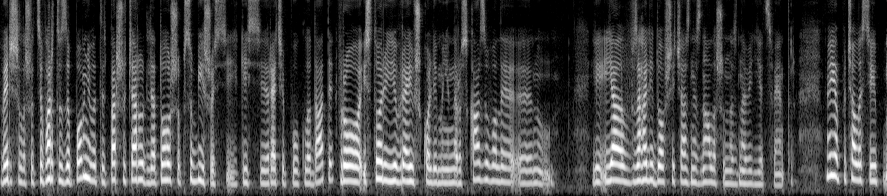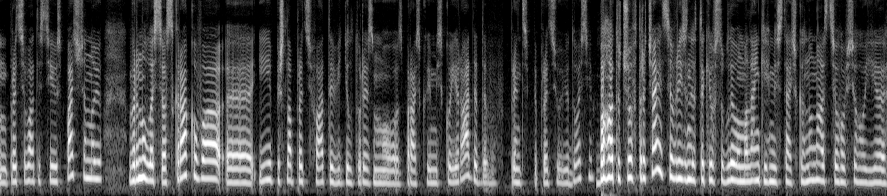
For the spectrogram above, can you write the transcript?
вирішила, що це варто заповнювати в першу чергу для того, щоб собі щось, якісь речі поукладати. Про історію євреїв в школі мені не розказували. е, Ну Я взагалі довший час не знала, що в нас навіть є цвинтар. Ну, я почала працювати з цією спадщиною, вернулася з Кракова е, і пішла працювати в відділ туризму з Братської міської ради, де в принципі працюю досі. Багато чого втрачається в різних таких особливо маленьких містечках. Ну, у нас цього всього є,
